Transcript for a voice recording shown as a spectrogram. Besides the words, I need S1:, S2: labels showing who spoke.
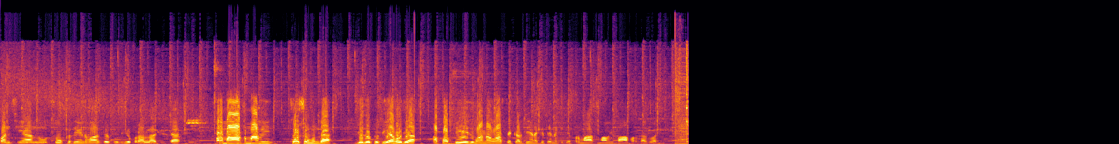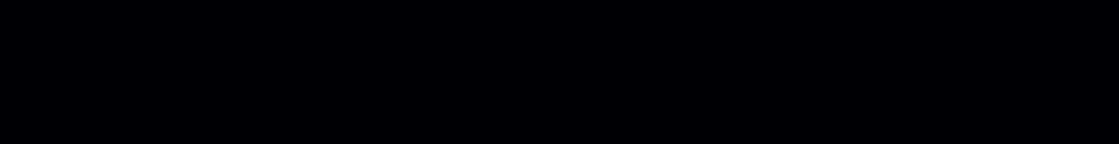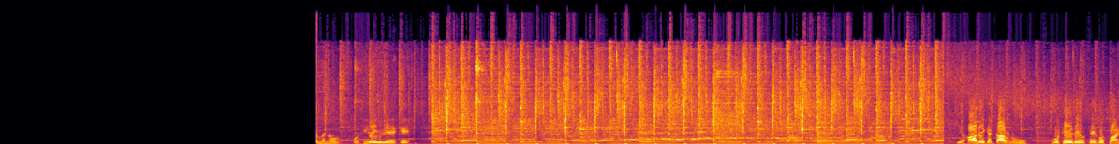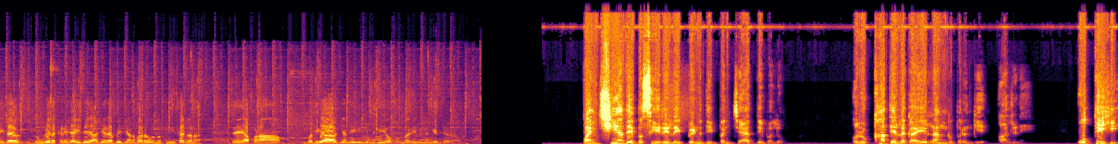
S1: ਪੰਛੀਆਂ ਨੂੰ ਟੁੱਕ ਦੇਣ ਵਾਸਤੇ ਤੁਸੀਂ ਉਪਰਾਲਾ ਕੀਤਾ। ਪਰਮਾਤਮਾ ਵੀ ਖੁਸ਼ ਹੁੰਦਾ ਜਦੋਂ ਤੁਸੀਂ ਇਹੋ ਜਿਹਾ ਆਪਾਂ ਬੇਜ਼ੁਬਾਨਾਂ ਵਾਸਤੇ ਕਰਦੇ ਆ ਨਾ, ਕਿਤੇ ਨਾ ਕਿਤੇ ਪਰਮਾਤਮਾ ਵੀ ਬਾਹ ਫੜਦਾ ਤੁਹਾਡੀ।
S2: ਮੈਨੂੰ ਖੁਸ਼ੀ ਹੋਈ ਵੇਖ ਕੇ। ਕਿ ਹਰ ਇੱਕ ਘਰ ਨੂੰ ਕੋਠੇ ਦੇ ਉੱਤੇ ਕੋਈ ਪਾਣੀ ਦਾ ਡੂੰਘੇ ਰੱਖਣੇ ਚਾਹੀਦੇ ਆ, ਜਿਹੜਾ ਵੀ ਜਾਨਵਰ ਉਹਨੂੰ ਪੀ ਸਕਣ ਤੇ ਆਪਣਾ ਵਧੀਆ ਜਾਨੀ ਕਿ ਜ਼ਿੰਦਗੀ ਉਹਨਾਂ ਦੀ ਵੀ ਲੰਘੇ ਵਿਚਾਰੇ
S3: ਪੰਛੀਆਂ ਦੇ ਬਸੇਰੇ ਲਈ ਪਿੰਡ ਦੀ ਪੰਚਾਇਤ ਦੇ ਵੱਲੋਂ ਰੁੱਖਾਂ ਤੇ ਲਗਾਏ ਰੰਗ ਬਰੰਗੇ ਆਲਣੇ ਉੱਥੇ ਹੀ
